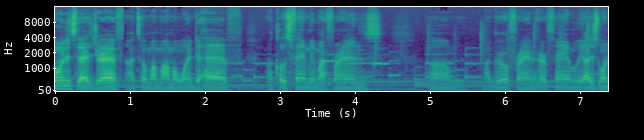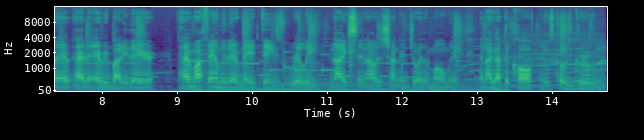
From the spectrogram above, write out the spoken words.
Going into that draft, I told my mom I wanted to have my close family, my friends, um, my girlfriend, her family. I just wanted to have everybody there. Having my family there made things really nice, and I was just trying to enjoy the moment. And I got the call. It was Coach Gruden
